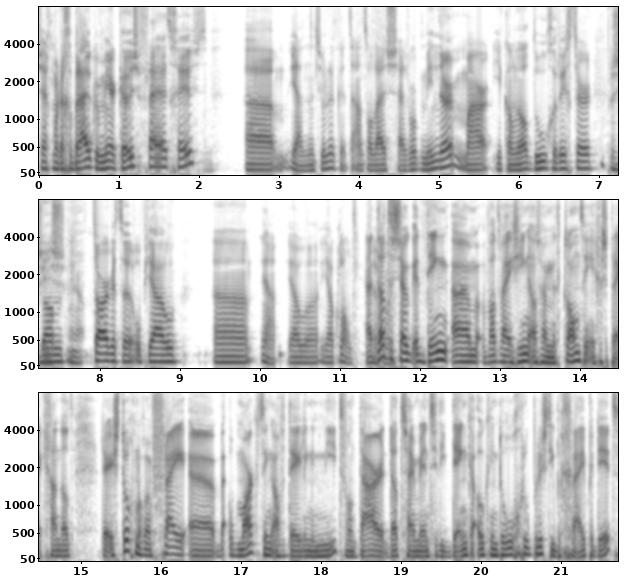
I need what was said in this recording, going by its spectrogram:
zeg maar de gebruiker meer keuzevrijheid geeft. Ehm, ja, natuurlijk, het aantal luistercijfers wordt minder, maar je kan wel doelgerichter Precies. Dan- ja. targeten op jouw, eh, ja, jouw, eh, jouw klant. Ja, dat is ook het ding ehm, wat wij zien als wij met klanten in gesprek gaan. Dat er is toch nog een vrij, eh, op marketingafdelingen niet. Want daar, dat zijn mensen die denken ook in doelgroepen, dus die begrijpen dit.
